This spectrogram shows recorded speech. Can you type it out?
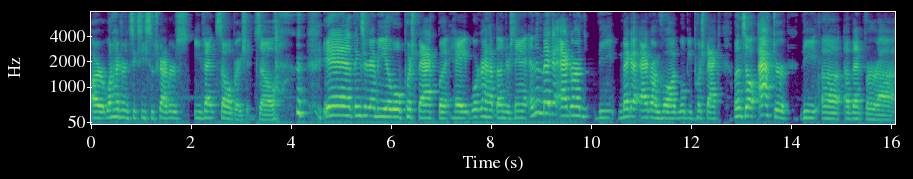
our 160 subscribers event celebration. So yeah, things are gonna be a little pushed back, but hey, we're gonna have to understand. And then Mega Agron, the Mega Agron vlog will be pushed back until after the uh, event for uh,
